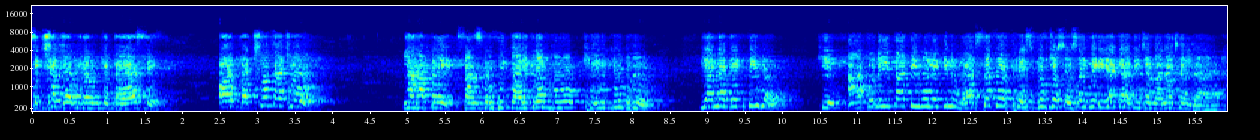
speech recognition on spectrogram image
शिक्षक जन है उनके प्रयास से, और बच्चों का जो यहाँ पे सांस्कृतिक कार्यक्रम हो खेल कूद हो, या मैं देखती हूँ कि आ तो नहीं पाती हूँ, लेकिन व्हाट्सएप और फेसबुक जो सोशल मीडिया का अभी जमाना चल रहा है,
